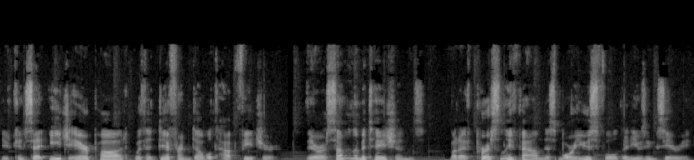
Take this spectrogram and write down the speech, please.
You can set each AirPod with a different double tap feature. There are some limitations, but I've personally found this more useful than using Siri.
